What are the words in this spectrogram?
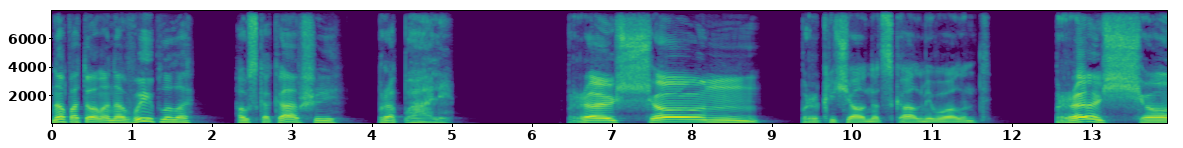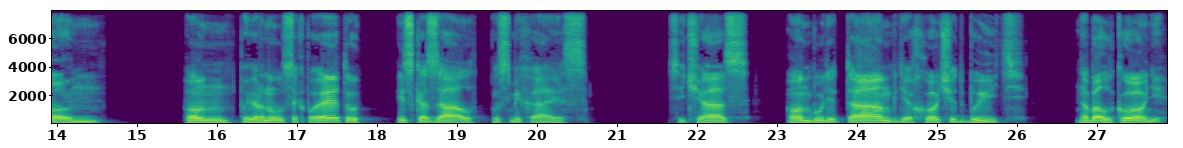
но потом она выплыла, а ускакавшие пропали. «Прощен!» — прокричал над скалами Воланд. «Прощен!» Он повернулся к поэту и сказал, усмехаясь, «Сейчас он будет там, где хочет быть, на балконе,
